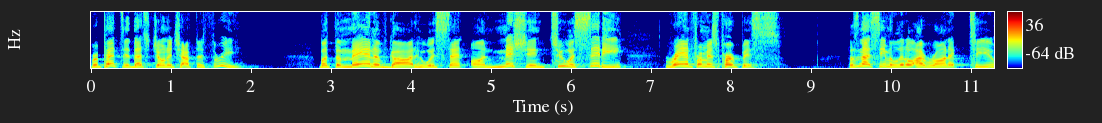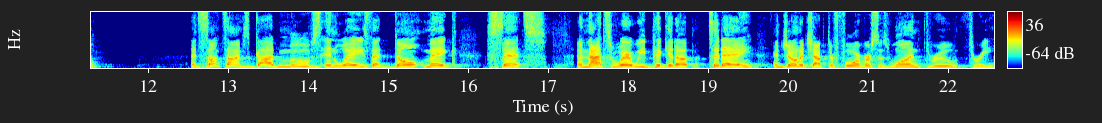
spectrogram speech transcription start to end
repented. That's Jonah chapter 3. But the man of God who was sent on mission to a city ran from his purpose. Doesn't that seem a little ironic to you? And sometimes God moves in ways that don't make sense. And that's where we pick it up today in Jonah chapter 4, verses 1 through 3.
